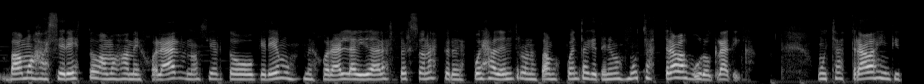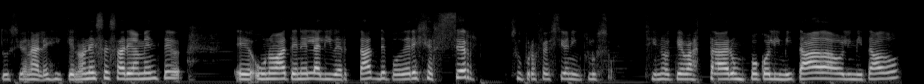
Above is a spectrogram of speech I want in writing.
vamos a hacer esto, vamos a mejorar, ¿no es cierto? Queremos mejorar la vida de las personas, pero después adentro nos damos cuenta que tenemos muchas trabas burocráticas, muchas trabas institucionales y que no necesariamente eh, uno va a tener la libertad de poder ejercer su profesión incluso, sino que va a estar un poco limitada o limitado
